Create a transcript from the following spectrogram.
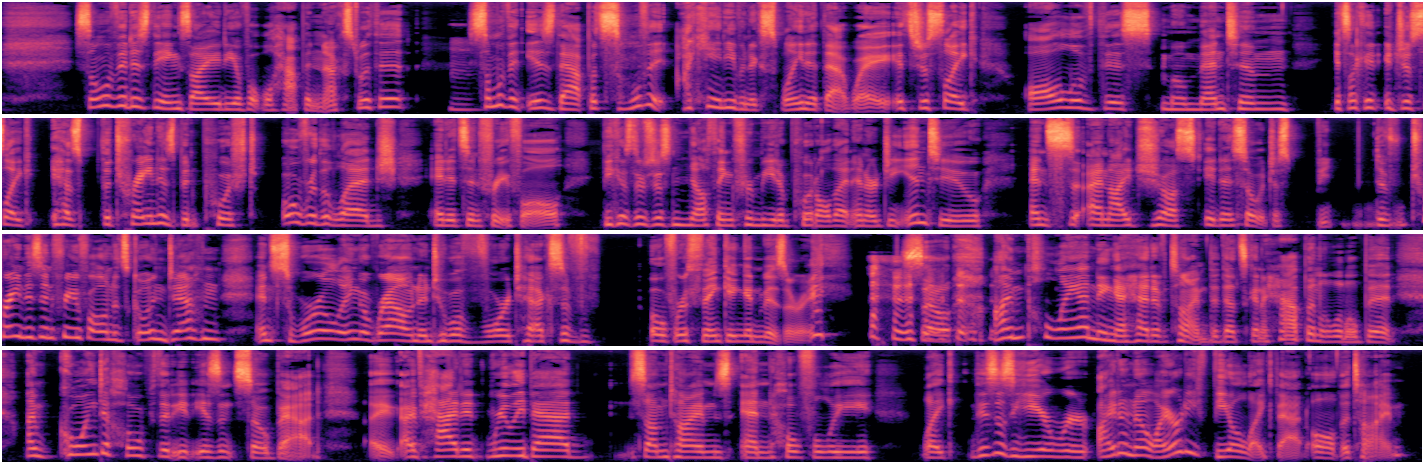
some of it is the anxiety of what will happen next with it. Mm. Some of it is that, but some of it I can't even explain it that way. It's just like all of this momentum. It's like it, it just like has the train has been pushed over the ledge and it's in free fall because there's just nothing for me to put all that energy into and and I just it is so it just the train is in free fall and it's going down and swirling around into a vortex of overthinking and misery. so I'm planning ahead of time that that's going to happen a little bit. I'm going to hope that it isn't so bad. I, I've had it really bad sometimes, and hopefully like, this is a year where I don't know, I already feel like that all the time.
